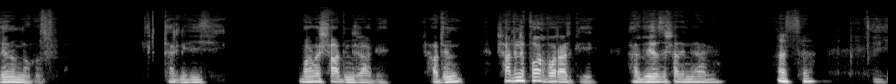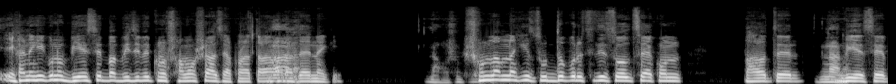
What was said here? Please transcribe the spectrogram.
জেননগর থাকলে গিয়েছি। বাংলাদেশ স্বাধীনের আগে। স্বাধীন স্বাধীনের পর পর আর কি। আর বিয়ে স্বাধীনের আগে। আচ্ছা। এখানে কি কোনো বিএসএফ বা বিজেপির কোনো সমস্যা আছে? আপনারা তারা। যায় নাকি? না শুনলাম নাকি যুদ্ধ পরিস্থিতি চলছে এখন ভারতের না না, বিএসএফ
